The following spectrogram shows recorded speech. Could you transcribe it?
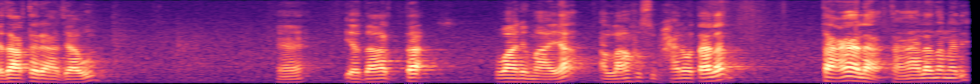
യഥാർത്ഥ രാജാവും യഥാർത്ഥവാനുമായ അള്ളാഹു സുബാനോ താല താല താല എന്ന് പറഞ്ഞാൽ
